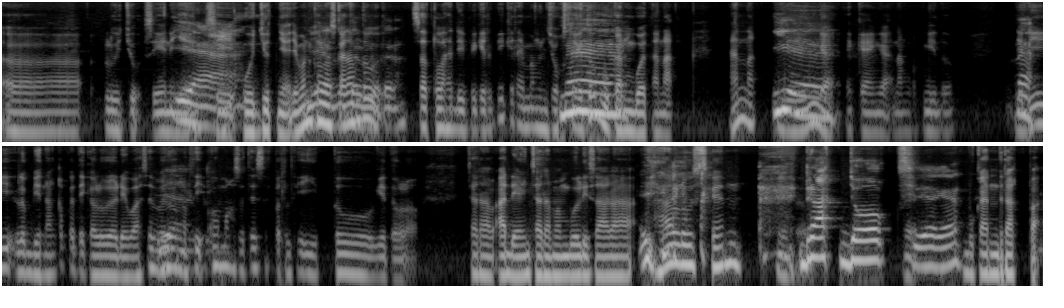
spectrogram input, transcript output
eh lucu sih ininya Iya. si wujudnya cuman Iya, kalau sekarang betul, tuh betul. setelah dipikir-pikir emang jokesnya itu Nah. bukan buat anak-anak Iya. jadi nggak kayak nggak nangkep gitu Nah. jadi lebih nangkep ketika lu udah dewasa baru Iya. ngerti oh maksudnya seperti itu gitu loh cara ada yang cara membuli secara Iya. halus kan gitu. dark jokes Iya. ya kan bukan drag pak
